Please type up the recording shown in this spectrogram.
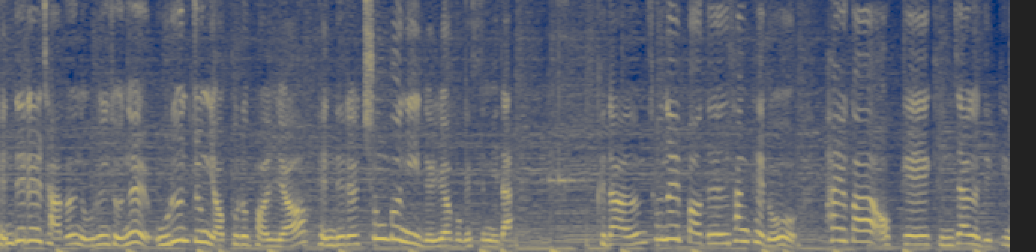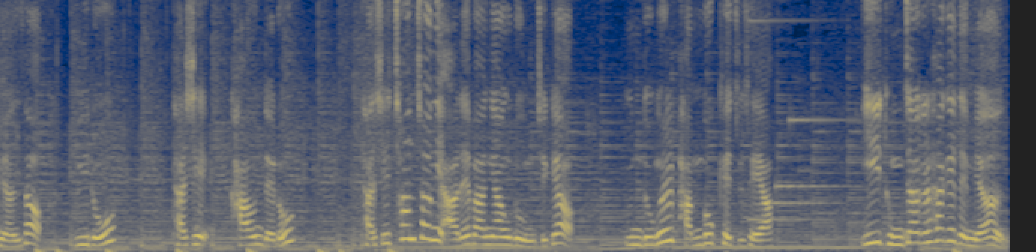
밴드를 잡은 오른손을 오른쪽 옆으로 벌려 밴드를 충분히 늘려보겠습니다. 그 다음 손을 뻗은 상태로 팔과 어깨의 긴장을 느끼면서 위로, 다시 가운데로, 다시 천천히 아래 방향으로 움직여 운동을 반복해 주세요. 이 동작을 하게 되면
